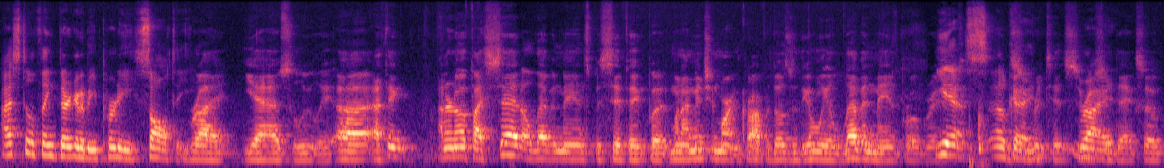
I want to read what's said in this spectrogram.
I still think they're going to be pretty salty. right? Yeah, absolutely. Uh, I think I don't know if I said eleven man specific, but when I mentioned Martin Crawford, those are the only eleven man programs. Yes, okay. Super, Super right. So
